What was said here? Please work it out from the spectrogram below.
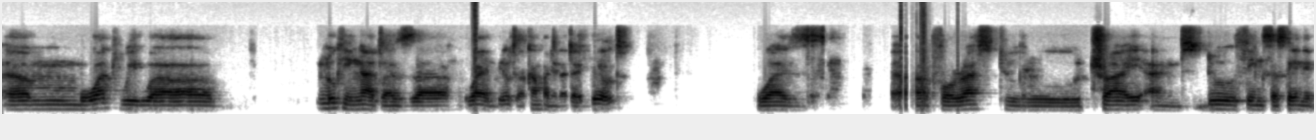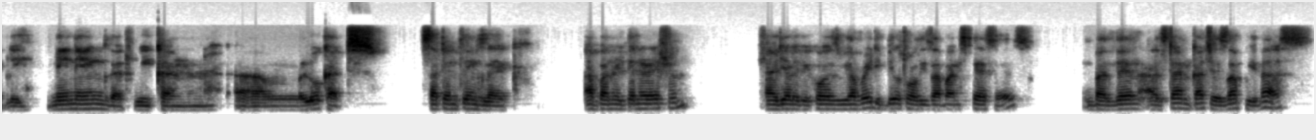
um, what we were looking at as uh, why I built a company that I built was uh, for us to try and do things sustainably, meaning that we can um, look at certain things like urban regeneration, ideally because we have already built all these urban spaces, but then as time catches up with us,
